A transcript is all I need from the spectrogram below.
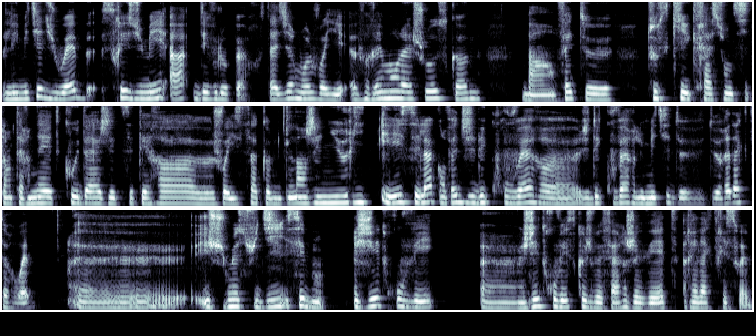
les métiers du web se résumaient à développeur. C'est-à-dire, moi, je voyais vraiment la chose comme, ben, en fait, tout ce qui est création de site internet, codage, etc. je voyais ça comme de l'ingénierie. Et c'est là qu'en fait, j'ai découvert, j'ai découvert le métier de, de rédacteur web. et je me suis dit, c'est bon, j'ai trouvé euh, j'ai trouvé ce que je veux faire, je vais être rédactrice web.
